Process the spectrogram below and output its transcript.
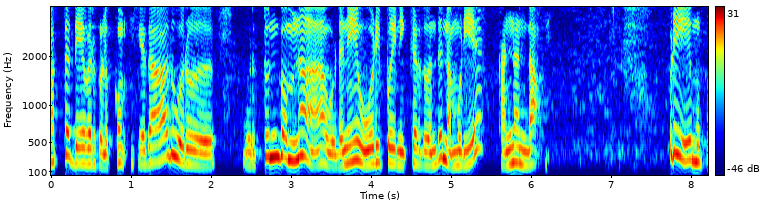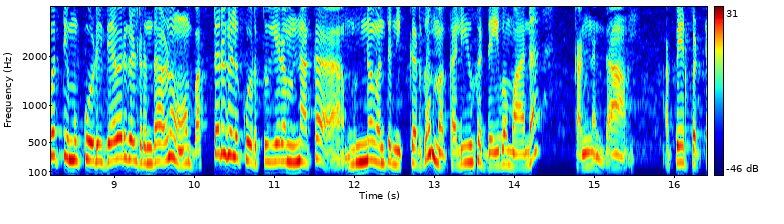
மற்ற தேவர்களுக்கும் ஏதாவது ஒரு ஒரு துன்பம்னா உடனே ஓடி போய் நிற்கிறது வந்து நம்முடைய கண்ணன் தான். இப்படி முப்பத்தி முக்கோடி தேவர்கள் இருந்தாலும் பக்தர்களுக்கு ஒரு துயரம்னாக்கா முன்ன வந்து நிக்கிறது நம்ம கலியுக தெய்வமான கண்ணன் தான் அப்பேற்பட்ட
